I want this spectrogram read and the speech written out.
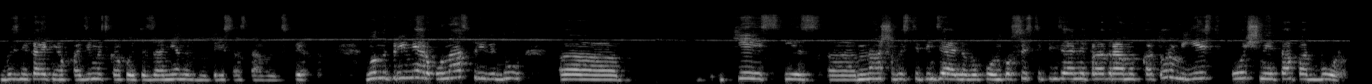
возникает необходимость какой-то замены внутри состава экспертов. Ну, например, у нас приведу э, кейс из э, нашего стипендиального конкурса, стипендиальной программы, в котором есть очный этап отборов.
